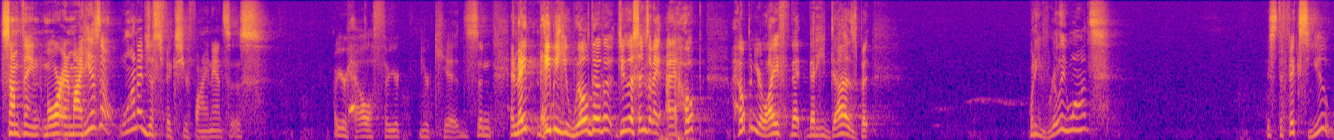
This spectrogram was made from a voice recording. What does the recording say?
something more in mind. He doesn't want to just fix your finances or your health or your, your kids. And, and maybe, maybe he will do, the, do those things, and I, I, hope, I hope in your life that, that he does. But what he really wants is to fix you,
